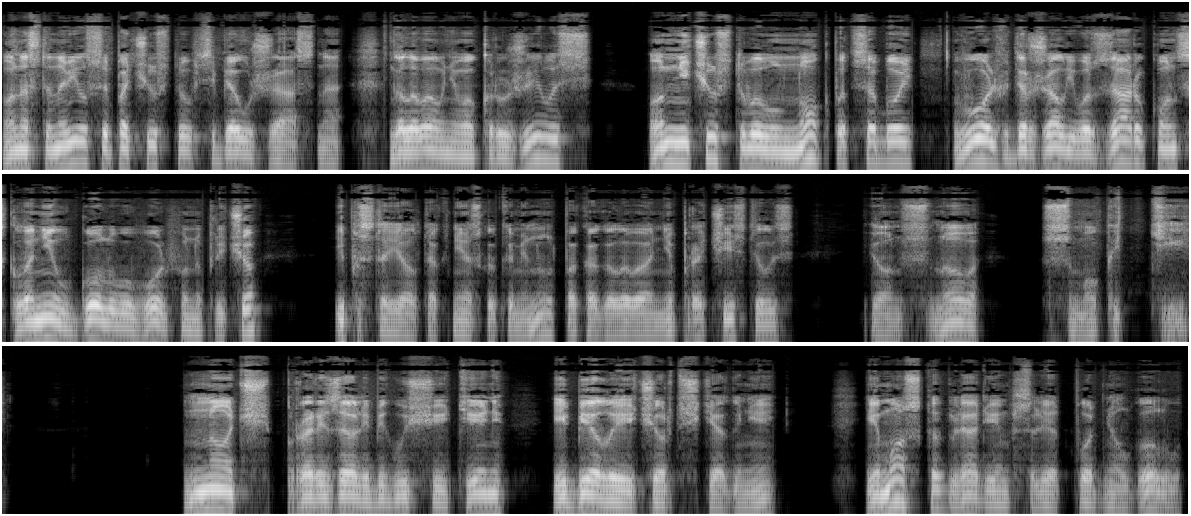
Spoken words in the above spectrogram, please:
Он остановился, почувствовав себя ужасно. Голова у него кружилась, он не чувствовал ног под собой. Вольф держал его за руку, он склонил голову Вольфу на плечо и постоял так несколько минут, пока голова не прочистилась, и он снова смог идти. Ночь прорезали бегущие тени и белые черточки огней, и Моска, глядя им вслед, поднял голову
